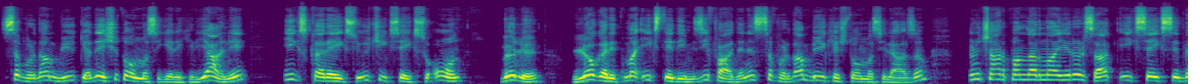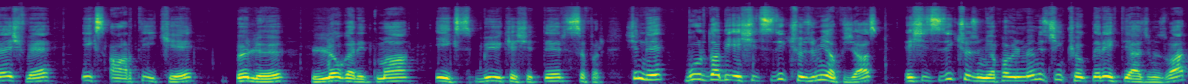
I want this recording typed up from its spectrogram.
sıfırdan büyük ya da eşit olması gerekir. Yani x kare eksi 3x eksi 10 bölü logaritma x dediğimiz ifadenin sıfırdan büyük eşit olması lazım. Şunu çarpanlarına ayırırsak x eksi 5 ve x artı 2 bölü logaritma x büyük eşittir 0. Şimdi burada bir eşitsizlik çözümü yapacağız. Eşitsizlik çözümü yapabilmemiz için köklere ihtiyacımız var.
